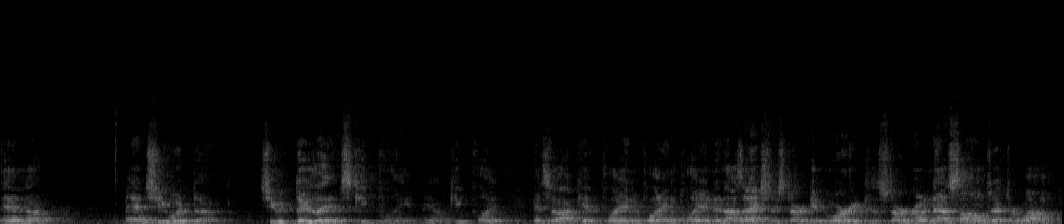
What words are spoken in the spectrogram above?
and uh, and she would uh, she would do this, keep playing, you know, keep playing. And so I kept playing and playing and playing, and I was actually started getting worried because I started running out of songs after a while.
